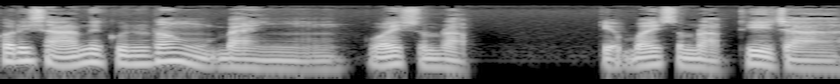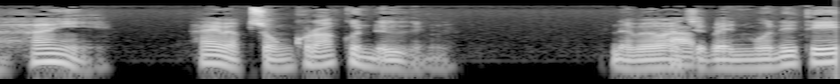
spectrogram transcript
ข้อที่สามเนี่ยคุณต้องแบ่งไว้สำหรับ เก็บไว้สำหรับที่จะให้ ให้แบบสงเคราะห์คนอื่นเนยไม่ว่าจะเป็นมูลนิธิ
